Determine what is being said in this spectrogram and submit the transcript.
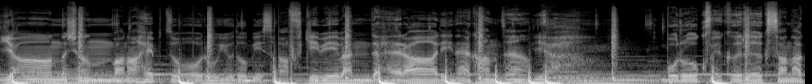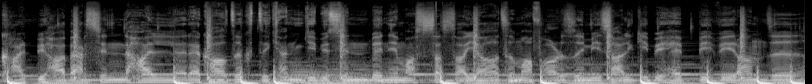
Yanlışın bana hep doğruydu. Bir saf gibi Ben de her haline kandım. Ya. Buruk ve kırık sana kalp bir habersin. Hallere kaldık diken gibisin. Benim hassas hayatıma farzı misal gibi hep bir virandı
